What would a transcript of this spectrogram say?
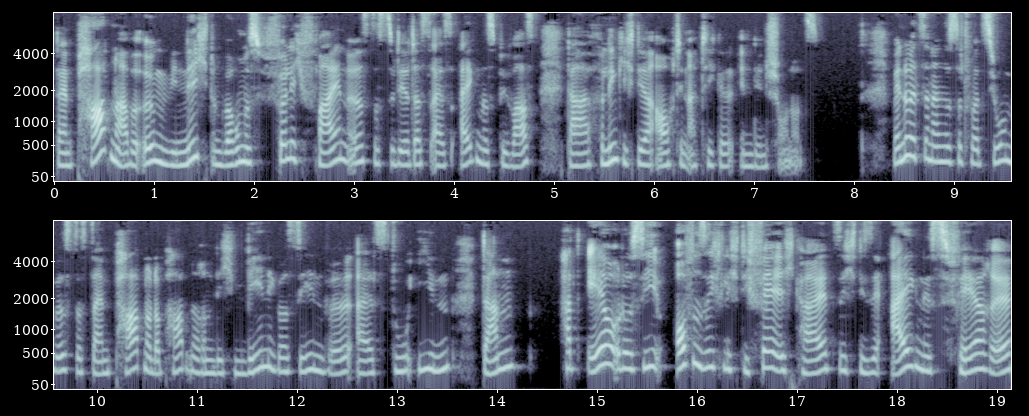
dein Partner aber irgendwie nicht und warum es völlig fein ist, dass du dir das als eigenes bewahrst, da verlinke ich dir auch den Artikel in den Shownotes. Wenn du jetzt in einer Situation bist, dass dein Partner oder Partnerin dich weniger sehen will als du ihn, dann hat er oder sie offensichtlich die Fähigkeit, sich diese eigene Sphäre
